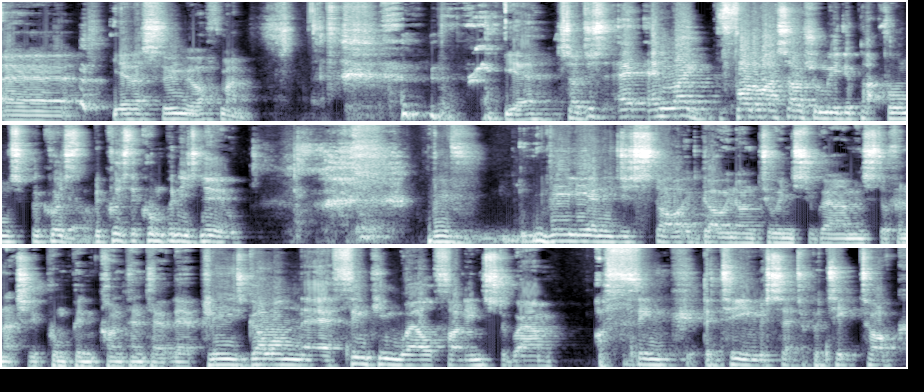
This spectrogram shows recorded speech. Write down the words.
Uh, yeah, that's threw me off, man. Yeah. So just anyway, follow our social media platforms because Yeah. because the company's new. We've really only just started going onto Instagram and stuff and actually pumping content out there. Please go on there, Thinking Wealth on Instagram. I think the team has set up a TikTok.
